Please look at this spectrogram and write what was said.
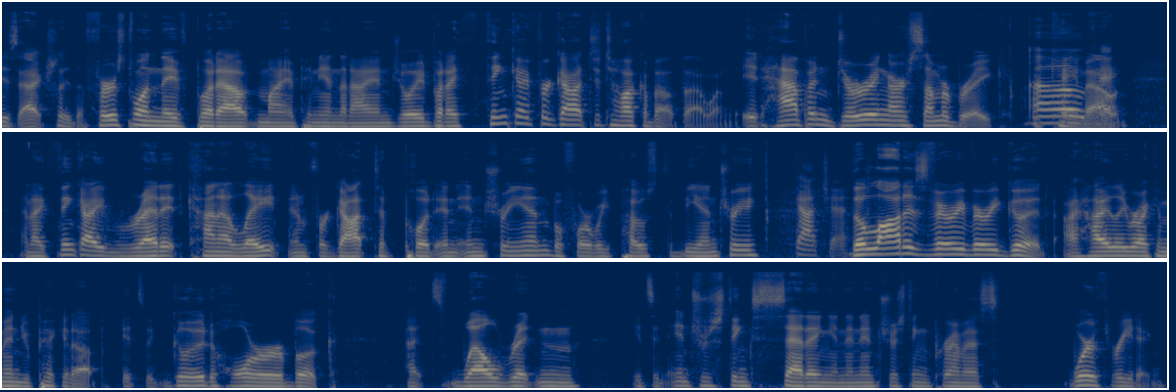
is actually the first one they've put out in my opinion that i enjoyed but i think i forgot to talk about that one it happened during our summer break it Oh, came okay. out and I think I read it kind of late and forgot to put an entry in before we posted the entry. Gotcha. The lot is very, very good. I highly recommend you pick it up. It's a good horror book. It's well written. It's an interesting setting and an interesting premise. Worth reading.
